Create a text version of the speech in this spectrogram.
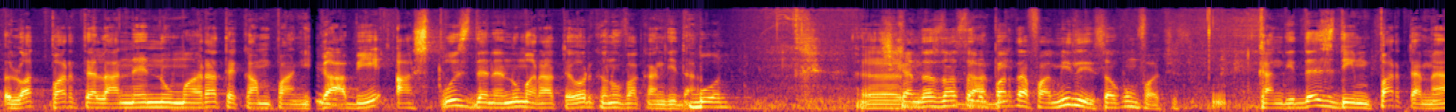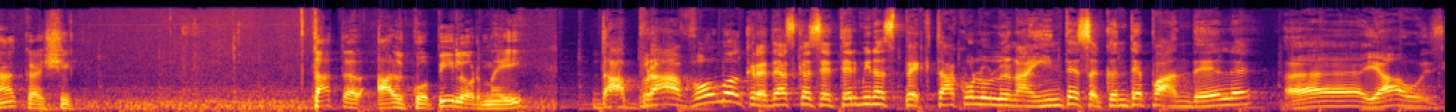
luat parte la nenumărate campanii. Gabi a spus de nenumărate ori că nu va candida. Bun. Uh, și candidați noastră Gabi, de partea familiei sau cum faceți? Candidez din partea mea ca și tatăl al copiilor mei da, bravo, mă, credeți că se termină spectacolul înainte să cânte pandele? E, ia uzi,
